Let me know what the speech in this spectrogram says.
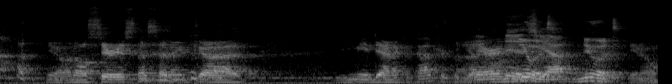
you know, in all seriousness, I think uh, me and Danica Patrick would get There along. it is. Yeah. Knew it. You know,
